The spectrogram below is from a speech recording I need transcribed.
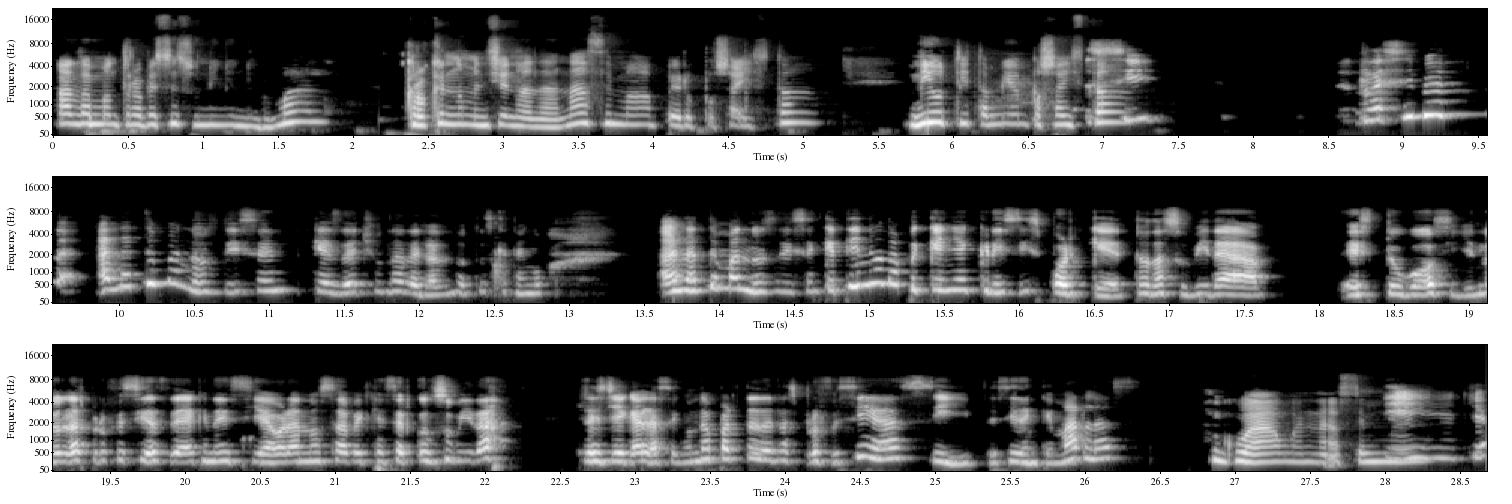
Adam otra vez es un niño normal. Creo que no mencionan a Anathema, pero pues ahí está. Newty también, pues ahí está. Sí. Reciben. Anatema nos dicen, que es de hecho una de las notas que tengo. Anatema nos dicen que tiene una pequeña crisis porque toda su vida estuvo siguiendo las profecías de Agnes y ahora no sabe qué hacer con su vida. Les llega la segunda parte de las profecías y deciden quemarlas. Guau, Anathema. Y ya.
